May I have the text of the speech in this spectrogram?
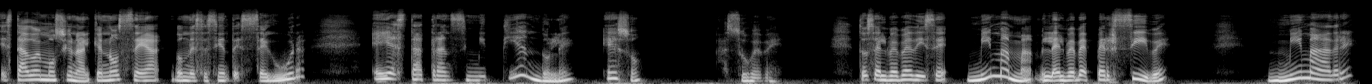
estado emocional que no sea donde se siente segura, ella está transmitiéndole eso a su bebé. Entonces el bebé dice, mi mamá, el bebé percibe, mi madre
